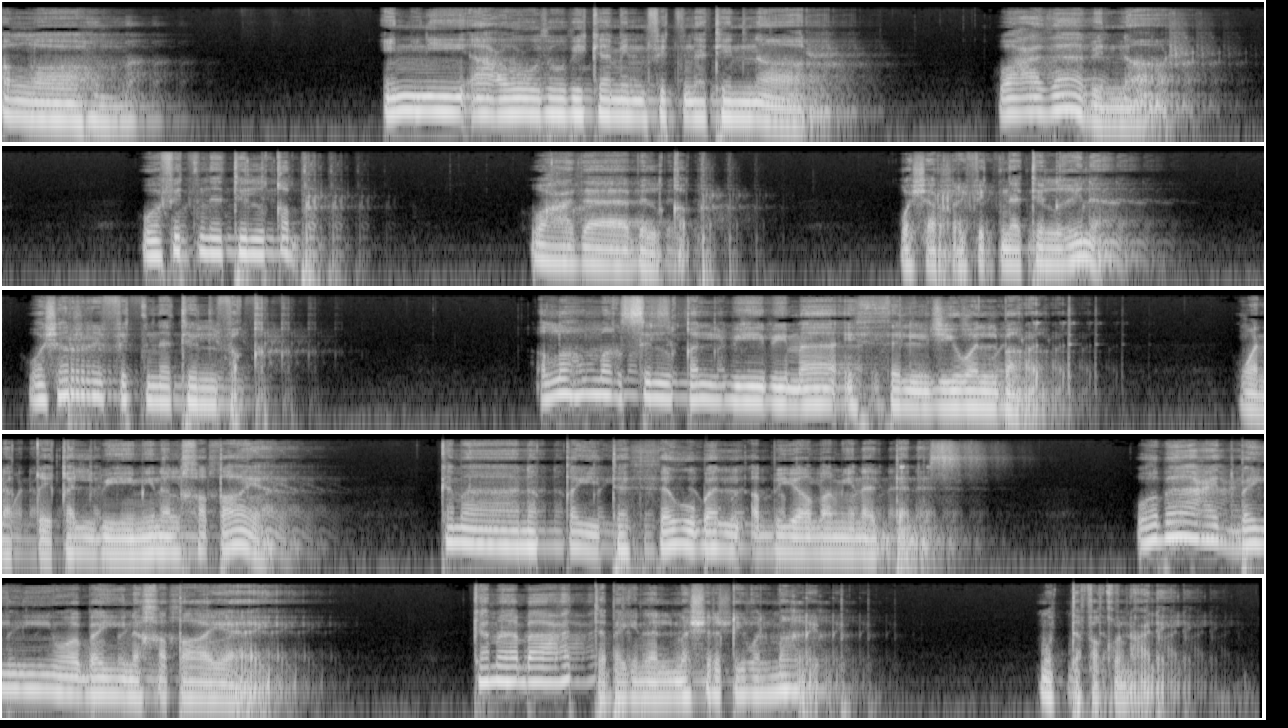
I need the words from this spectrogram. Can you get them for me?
اللهم إني أعوذ بك من فتنة النار وعذاب النار وفتنة القبر وعذاب القبر وشر فتنة الغنى وشر فتنة الفقر. اللهم اغسل قلبي بماء الثلج والبرد. ونق قلبي من الخطايا كما نقيت الثوب الأبيض من الدنس. وباعد بيني وبين خطاياي كما باعدت بين المشرق والمغرب. متفق عليه.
